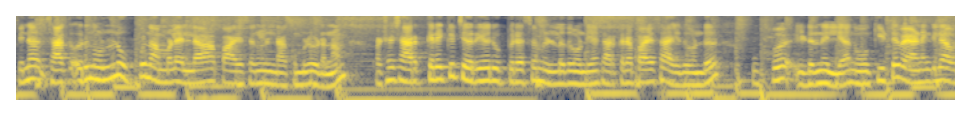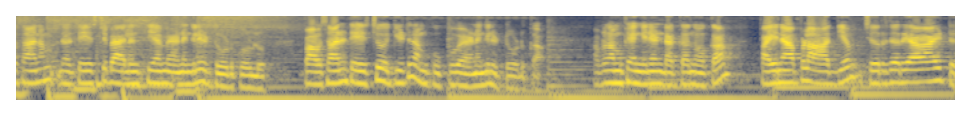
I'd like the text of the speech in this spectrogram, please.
പിന്നെ ഒരു നുള്ളു ഉപ്പ് നമ്മൾ എല്ലാ പായസങ്ങളും ഉണ്ടാക്കുമ്പോഴും ഇടണം. പക്ഷേ ശർക്കരയ്ക്ക് ചെറിയൊരു ഉപ്പുരസം ഉള്ളതുകൊണ്ട് ഞാൻ ശർക്കര പായസം ആയതുകൊണ്ട് ഉപ്പ് ഇടുന്നില്ല. നോക്കിയിട്ട് വേണമെങ്കിൽ അവസാനം ടേസ്റ്റ് ബാലൻസ് ചെയ്യാൻ വേണമെങ്കിൽ ഇട്ട് കൊടുക്കുള്ളൂ. അപ്പോൾ അവസാനം ടേസ്റ്റ് നോക്കിയിട്ട് നമുക്ക് ഉപ്പ് വേണമെങ്കിൽ ഇട്ട് കൊടുക്കാം. അപ്പോൾ നമുക്ക് എങ്ങനെ ഉണ്ടാക്കാൻ നോക്കാം. പൈനാപ്പിൾ ആദ്യം ചെറു ചെറിയായിട്ട്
